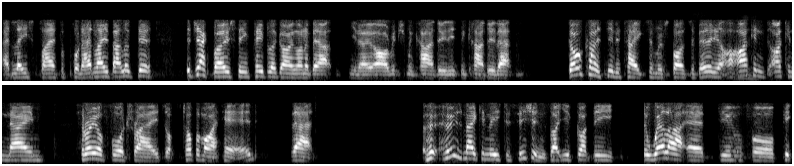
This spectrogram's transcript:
at least player for Port Adelaide. But look, the the Jack Bowes thing, people are going on about, you know, oh Richmond can't do this and can't do that. Gold Coast need to take some responsibility. I, I can I can name three or four trades off the top of my head that who, who's making these decisions? Like you've got the the Weller uh, deal for pick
